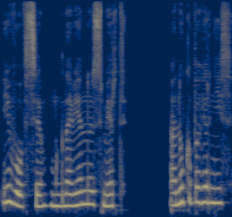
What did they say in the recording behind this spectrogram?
и вовсе мгновенную смерть. А ну-ка повернись.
